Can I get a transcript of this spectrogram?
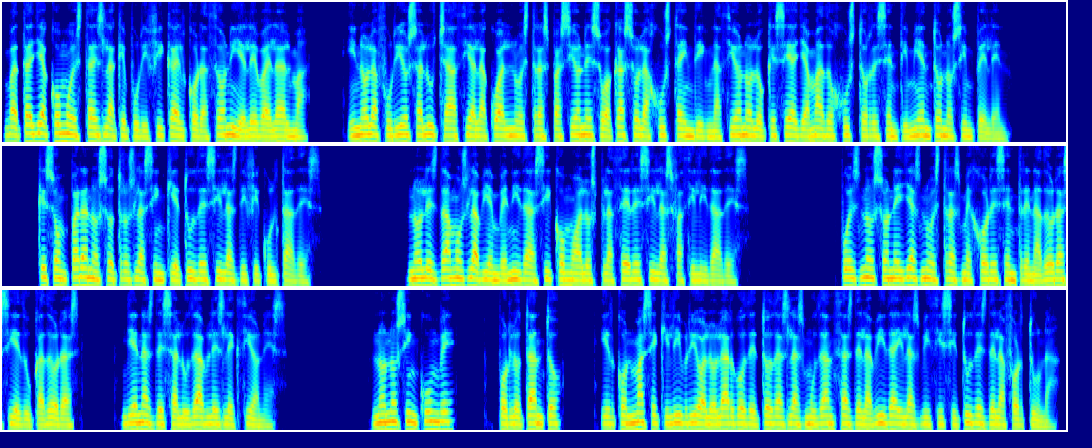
Batalla como esta es la que purifica el corazón y eleva el alma, y no la furiosa lucha hacia la cual nuestras pasiones o acaso la justa indignación o lo que sea llamado justo resentimiento nos impelen. ¿Qué son para nosotros las inquietudes y las dificultades? No les damos la bienvenida así como a los placeres y las facilidades. Pues no son ellas nuestras mejores entrenadoras y educadoras, llenas de saludables lecciones. No nos incumbe, por lo tanto, ir con más equilibrio a lo largo de todas las mudanzas de la vida y las vicisitudes de la fortuna.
